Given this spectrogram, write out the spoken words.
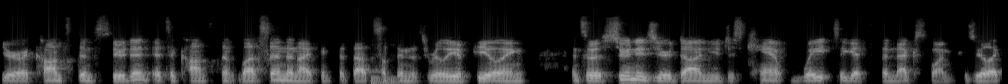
you're a constant student. It's a constant lesson, and I think that that's mm-hmm. something that's really appealing. And so, as soon as you're done, you just can't wait to get to the next one because you're like,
